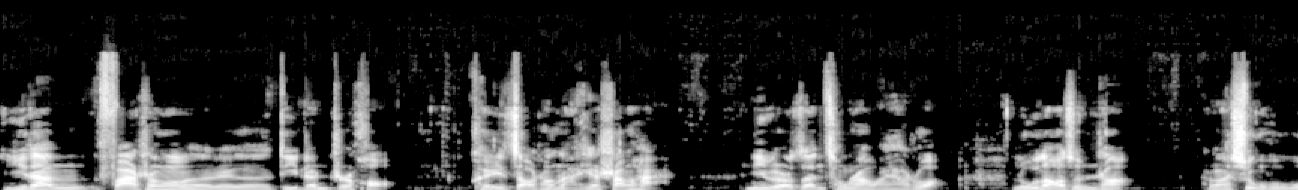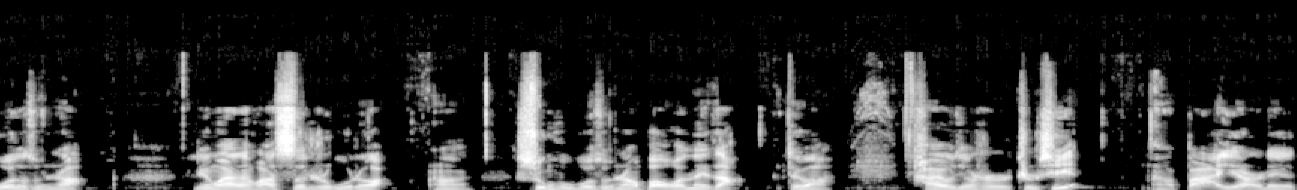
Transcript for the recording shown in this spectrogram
一旦发生了这个地震之后，可以造成哪些伤害？你比如咱从上往下说，颅脑损伤是吧？胸腹部的损伤，另外的话四肢骨折啊，胸腹部损伤包括内脏，对吧？还有就是窒息啊，叭一下这个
